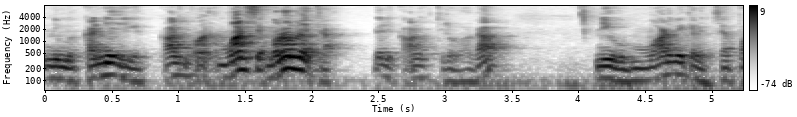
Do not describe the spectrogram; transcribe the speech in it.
ನಿಮ್ಮ ಕಣ್ಣೆದುರಿಗೆ ಕಾಣ್ ಮಾನಸಿಕ ಮನೋನೇತ್ರದಲ್ಲಿ ಕಾಣುತ್ತಿರುವಾಗ ನೀವು ಮಾಡಬೇಕಾದ ಜಪ,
